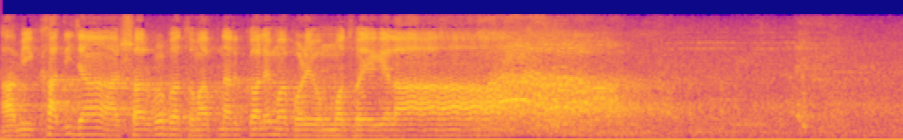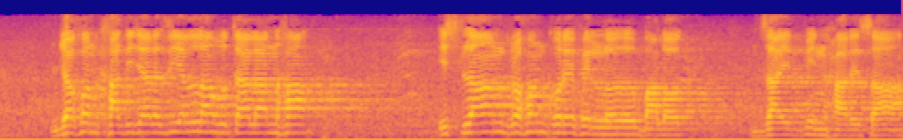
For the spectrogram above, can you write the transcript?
আমি খাদিজা সর্বপ্রথম আপনার কলেমা পড়ে উন্মত হয়ে গেলাম। যখন খাদিজা রাজি আল্লাহ তালানহা ইসলাম গ্রহণ করে ফেলল বালক জাইদ বিন হারেসা,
